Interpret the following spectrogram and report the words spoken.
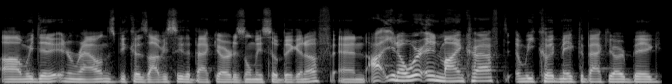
Um, we did it in rounds because obviously the backyard is only so big enough, and I, you know we're in Minecraft and we could make the backyard big.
